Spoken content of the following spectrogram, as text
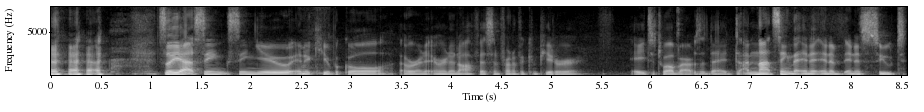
so yeah, seeing seeing you in a cubicle or in, or in an office in front of a computer, eight to twelve hours a day. I'm not saying that in a, in a in a suit.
